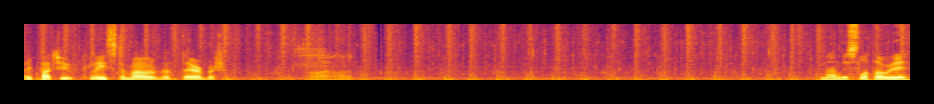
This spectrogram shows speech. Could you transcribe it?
I thought you fleeced him out of it there, Bishop. Alright. Man, they slip away.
